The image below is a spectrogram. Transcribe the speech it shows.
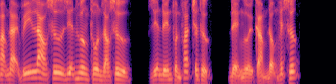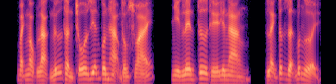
phạm đại vĩ lao sư diễn hương thôn giáo sư, diễn đến thuần phát chân thực, để người cảm động hết sức. Bạch ngọc lạc nữ thần chỗ diễn quân hạm thông soái, nhìn lên tư thế hiên ngang, lạnh tức giận bức người.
